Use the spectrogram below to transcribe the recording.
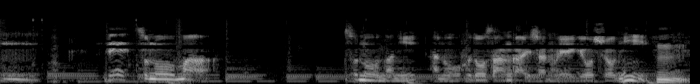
う。うん。で、その、まあ、その何？あの、不動産会社の営業所に、うん。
